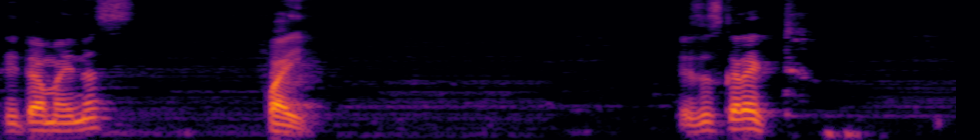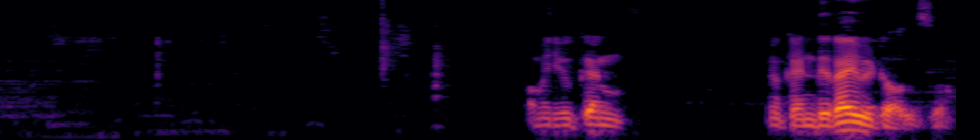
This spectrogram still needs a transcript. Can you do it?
theta minus phi. Is this correct? I mean you can you can derive it also.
